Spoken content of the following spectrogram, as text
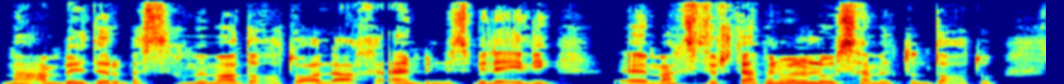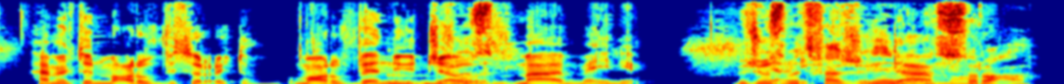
ما عم بيقدروا بس هم ما ضغطوا على الآخر. أنا بالنسبة لي آه، ماكس فيرستابن ولا لويس هاميلتون ضغطوا. هاميلتون معروف بسرعته ومعروف بأنه يتجاوز. ما ما يعني بجوز يعني متفاجئين من قدامه- السرعه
